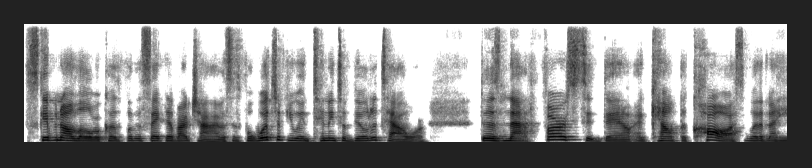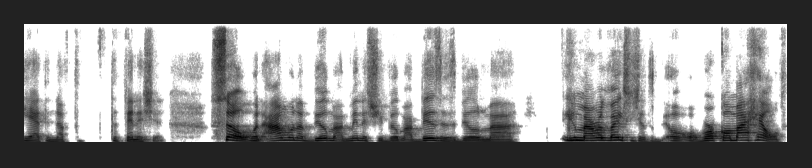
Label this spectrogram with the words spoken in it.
skipping all over because for the sake of our time, it says, For which of you intending to build a tower does not first sit down and count the cost, whether or not he had enough to, to finish it. So when I want to build my ministry, build my business, build my even my relationships or, or work on my health,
